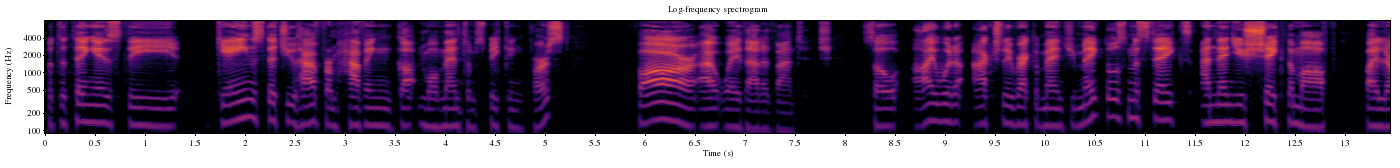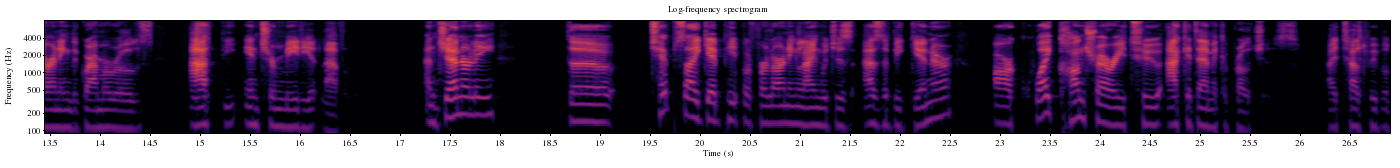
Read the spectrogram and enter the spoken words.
But the thing is, the gains that you have from having gotten momentum speaking first far outweigh that advantage. So I would actually recommend you make those mistakes and then you shake them off by learning the grammar rules at the intermediate level. And generally, the tips I give people for learning languages as a beginner are quite contrary to academic approaches. I tell people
